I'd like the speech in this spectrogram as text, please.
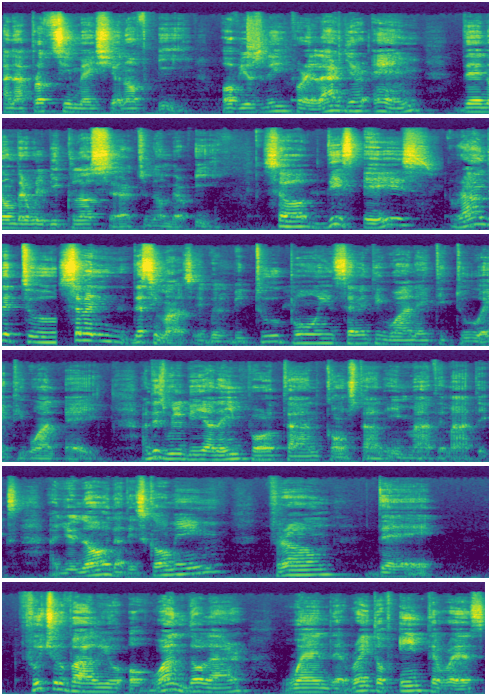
an approximation of e. Obviously, for a larger n, the number will be closer to number e. So this is rounded to seven decimals. It will be 2.718281a. And this will be an important constant in mathematics. And you know that it's coming from the future value of one dollar when the rate of interest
